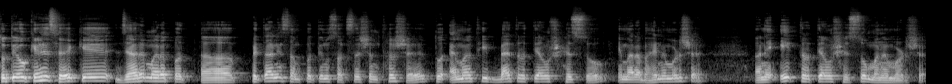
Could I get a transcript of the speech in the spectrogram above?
તો તેઓ કહે છે કે જ્યારે મારા પિતાની સંપત્તિનું સક્સેશન થશે તો એમાંથી બે તૃતીયાંશ હિસ્સો એ મારા ભાઈને મળશે અને એક તૃતીયાંશ હિસ્સો મને મળશે.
